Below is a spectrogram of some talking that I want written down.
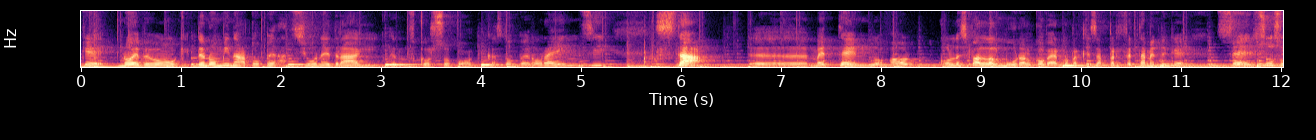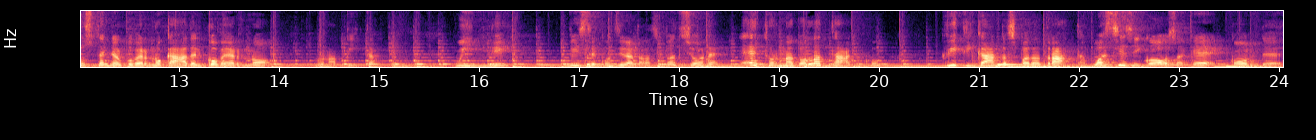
che noi avevamo denominato Operazione Draghi nello scorso podcast, ovvero Renzi sta eh, mettendo con le spalle al muro al governo perché sa perfettamente che se il suo sostegno al governo cade, il governo non ha vita. Quindi, vista e considerata la situazione, è tornato all'attacco criticando a spada tratta qualsiasi cosa che Conte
